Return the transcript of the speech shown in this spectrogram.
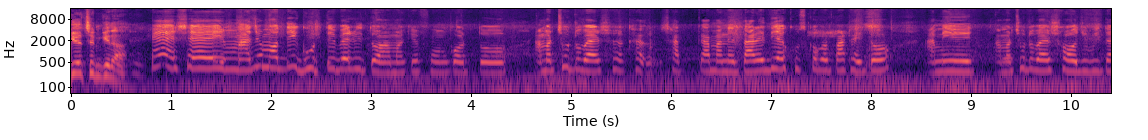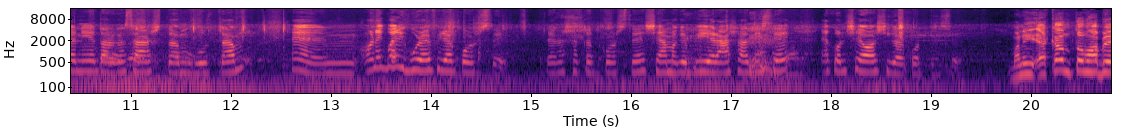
গিয়েছেন কিনা? হ্যাঁ সেই মাঝে মধ্যেই ঘুরতে বেরিত আমাকে ফোন করতো। আমার ছোট ভাইয়ের সাক্ষা মানে তারে দিয়ে খোঁজখবর পাঠাইতো। আমি আমার ছোট ভাইয়ের সহযোগিতা নিয়ে তার কাছে আসতাম, ঘুরতাম। হ্যাঁ অনেকবারই ঘোরাফেরা করছে দেখা সাক্ষাৎ করছে সে আমাকে বিয়ের আশা দিছে এখন সে অস্বীকার করতেছে। মানে একান্তভাবে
